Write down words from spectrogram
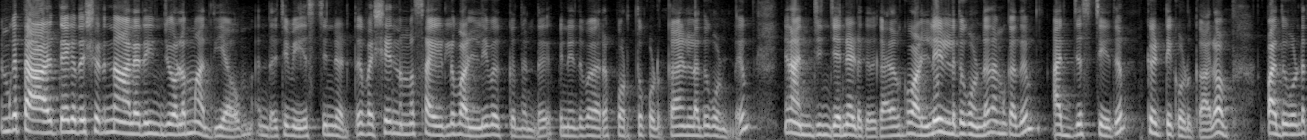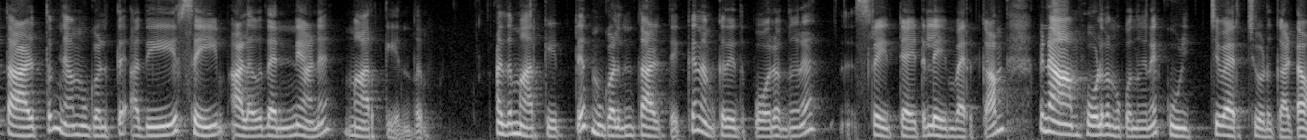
നമുക്ക് താഴത്തെ ഏകദേശം ഒരു നാലര ഇഞ്ചോളം മതിയാവും. എന്താ വെച്ചാൽ വേസ്റ്റിന്റെ അടുത്ത്. പക്ഷേ നമ്മൾ സൈഡിൽ വള്ളി വെക്കുന്നുണ്ട്. പിന്നെ ഇത് വേറെ പുറത്ത് കൊടുക്കാനുള്ളത് കൊണ്ട് ഞാൻ അഞ്ചിഞ്ച് തന്നെ എടുക്കുന്നത്. കാരണം നമുക്ക് വള്ളി ഉള്ളത് കൊണ്ട് നമുക്കത് അഡ്ജസ്റ്റ് ചെയ്ത് കെട്ടിക്കൊടുക്കാമല്ലോ അപ്പം അതുകൊണ്ട് താഴത്തും ഞാൻ മുകളിലത്തെ അതേ സെയിം അളവ് തന്നെയാണ് മാർക്ക് ചെയ്യുന്നത്. അത് മാർക്ക് ചെയ്തിട്ട് മുകളിൽ നിന്ന് താഴത്തേക്ക് നമുക്കത് ഇതുപോലെ ഒന്നിങ്ങനെ സ്ട്രെയിറ്റ് ആയിട്ട് ലൈൻ വരക്കാം. പിന്നെ ആം ഹോൾ നമുക്കൊന്നിങ്ങനെ കുഴിച്ച് വരച്ചു കൊടുക്കാം കേട്ടോ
